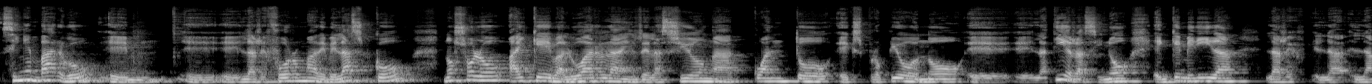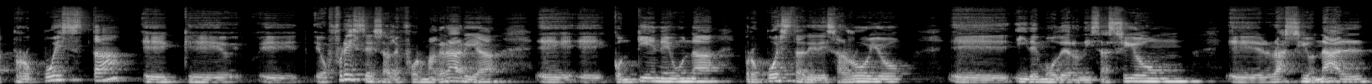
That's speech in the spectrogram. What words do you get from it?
Sin embargo, em, eh, eh, la reforma de Velasco no solo hay que evaluarla en relación a cuánto expropió o no eh, la tierra, sino en qué medida la, propuesta que ofrece esa reforma agraria contiene una propuesta de desarrollo y de modernización racional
